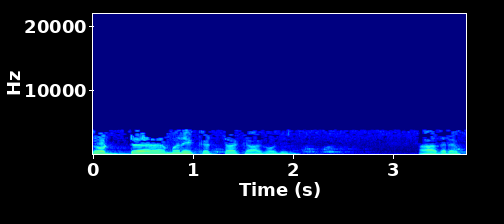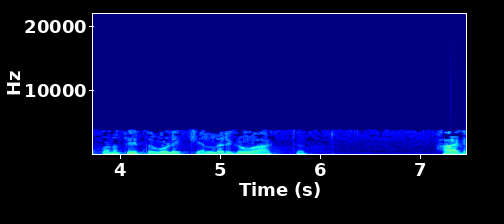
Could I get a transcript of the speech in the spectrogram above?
ದೊಡ್ಡ ಮನೆ ಕಟ್ಟಕ್ಕಾಗೋದಿಲ್ಲ. ಆದರೆ ಪಣತೆ ತಗೊಳ್ಳಿಕ್ಕೆ ಎಲ್ಲರಿಗೂ ಆಗ್ತದೆ. ಹಾಗ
